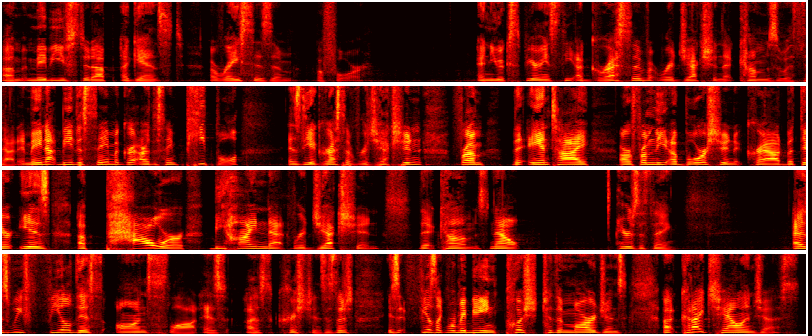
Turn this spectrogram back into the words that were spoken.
Um, maybe you've stood up against a racism before and you experience the aggressive rejection that comes with that. It may not be the same aggr- or the same people as the aggressive rejection from the anti or from the abortion crowd, but there is a power behind that rejection that comes. Now, here's the thing. As we feel this onslaught as, as Christians, as, there's, as it feels like we're maybe being pushed to the margins, uh, could I challenge us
